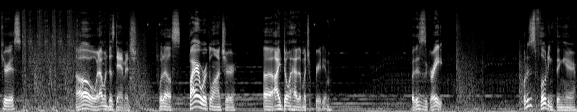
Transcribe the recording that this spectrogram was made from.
Curious. Oh, that one does damage. What else? Firework launcher. Uh, I don't have that much upgradium. But this is great. What is this floating thing here?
